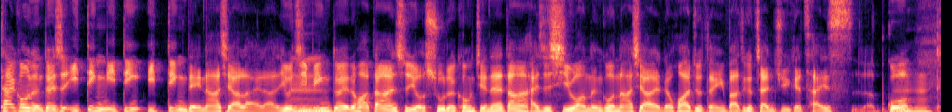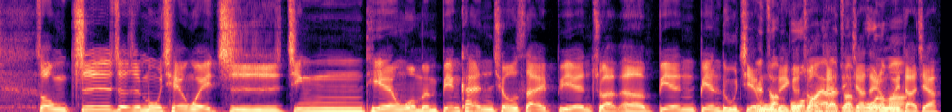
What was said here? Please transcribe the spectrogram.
太空人队是一定一定一定得拿下来了。游击兵队的话，当然是有输的空间，嗯、但当然还是希望能够拿下来的话，就等于把这个战局给踩死了。不过。嗯总之，这是目前为止，今天我们边看球赛边转呃边边录节目的一个状态。等一下再为大家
